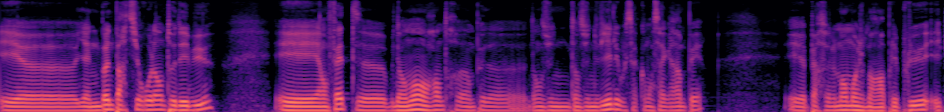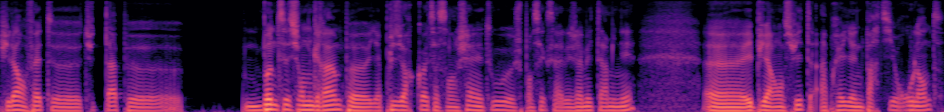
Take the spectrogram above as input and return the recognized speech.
Et il y a une bonne partie roulante au début. Et en fait, euh, au bout d'un moment, on rentre un peu euh, dans une, dans une ville où ça commence à grimper. Et euh, personnellement, moi, je m'en rappelais plus. Et puis là, en fait, tu te tapes une bonne session de grimpe. Il y a plusieurs côtes, ça s'enchaîne et tout. Je pensais que ça allait jamais terminer. Et puis ensuite, après, il y a une partie roulante.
